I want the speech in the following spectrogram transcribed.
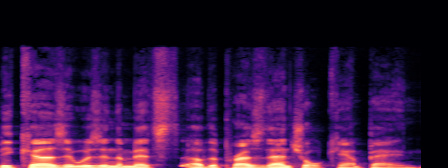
because it was in the midst of the presidential campaign.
